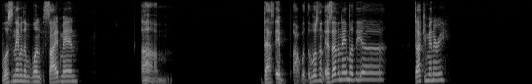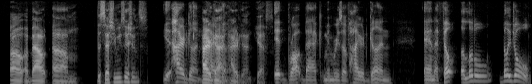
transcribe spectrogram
what's the name of the one Sideman. Um, that's it. Uh, wasn't is that the name of the uh documentary? Oh about um the session musicians Yeah, Hired Gun. hired, gun, hired gun yes It brought back memories of Hired Gun, and it felt a little Billy Joel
